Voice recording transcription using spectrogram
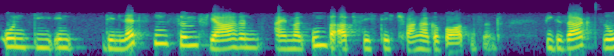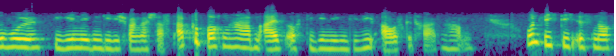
und die in den letzten fünf Jahren einmal unbeabsichtigt schwanger geworden sind. Wie gesagt, sowohl diejenigen, die die Schwangerschaft abgebrochen haben, als auch diejenigen, die sie ausgetragen haben. Und wichtig ist noch,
